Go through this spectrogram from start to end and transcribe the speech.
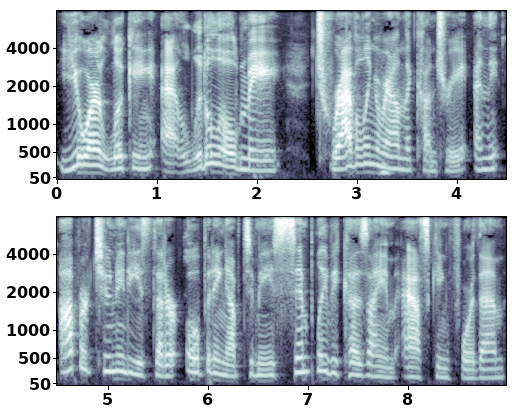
you are looking at little old me traveling hmm. around the country and the opportunities that are opening up to me simply because I am asking for them,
